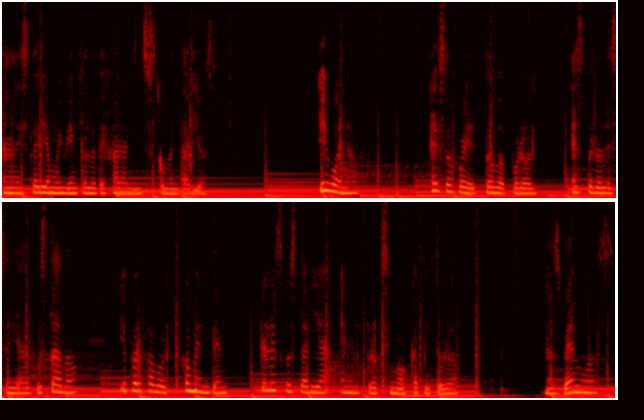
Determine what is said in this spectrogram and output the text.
ah, estaría muy bien que lo dejaran en sus comentarios. Y bueno, eso fue todo por hoy. Espero les haya gustado y por favor comenten qué les gustaría en el próximo capítulo. Nos vemos.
